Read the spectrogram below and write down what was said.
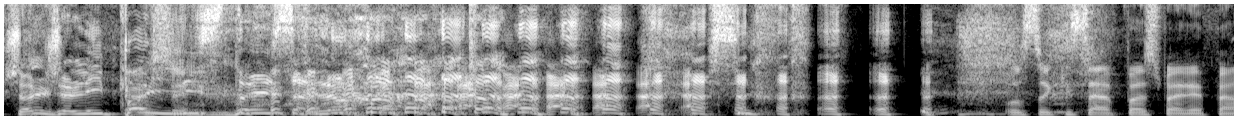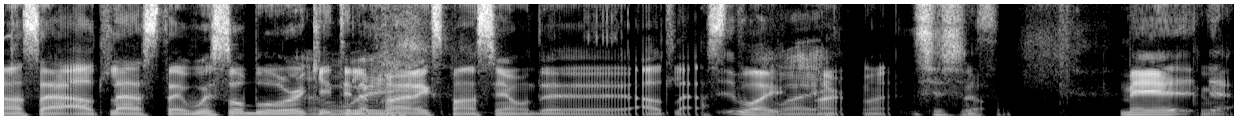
je, je l'ai pas listé, celle-là. Pour ceux qui savent pas, je fais référence à Outlast euh, Whistleblower, qui était oui. la première expansion de Outlast. Ouais, Ouais. Ouais, c'est ça. Mais Cool.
